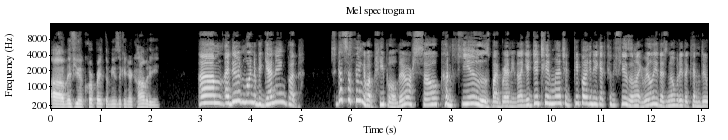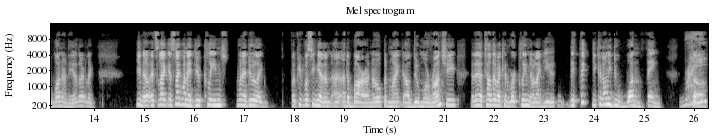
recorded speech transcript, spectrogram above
um, if you incorporate the music in your comedy. Um, I did it more in the beginning, but see, that's the thing about people. They are so confused by branding. They're like, you do too much and people are going to get confused. I'm like, really? There's nobody that can do one or the other. Like, you know, it's like, it's like when I do clean, when I do like when people see me at, an, at a bar, on an open mic, I'll do more raunchy. And then I tell them I can work clean. They're like, you, they think you can only do one thing. Right. So,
